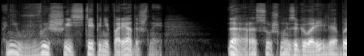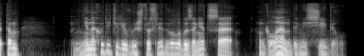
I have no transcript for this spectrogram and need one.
Они в высшей степени порядочные. Да, раз уж мы заговорили об этом, не находите ли вы, что следовало бы заняться гландами Сибил?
